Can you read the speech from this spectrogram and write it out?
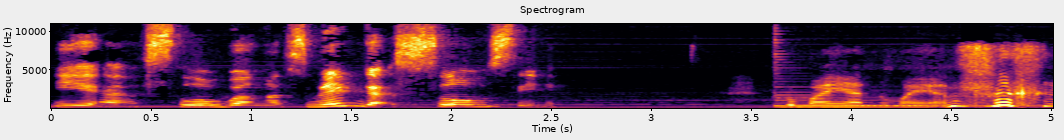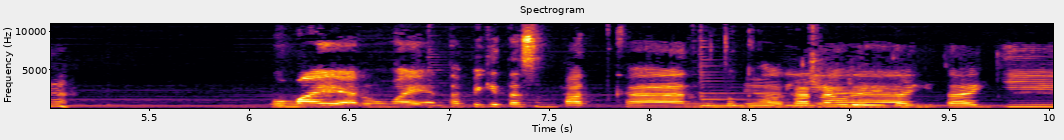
Iya, slow banget. Sebenarnya nggak slow sih, Lumayan, lumayan. lumayan, lumayan. Tapi kita sempatkan untuk Ya, kalian. karena udah ditagi-tagi.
